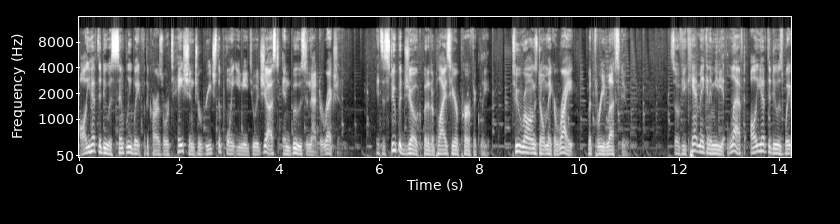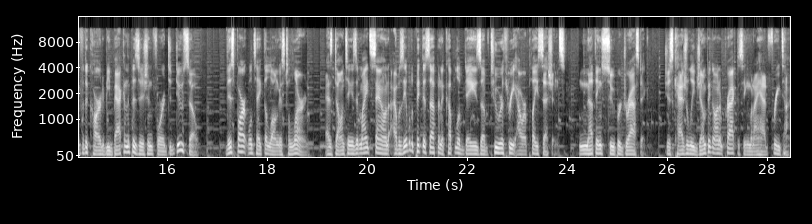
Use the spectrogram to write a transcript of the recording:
all you have to do is simply wait for the car's rotation to reach the point you need to adjust and boost in that direction. It's a stupid joke, but it applies here perfectly. Two wrongs don't make a right, but three lefts do. So if you can't make an immediate left, all you have to do is wait for the car to be back in the position for it to do so. This part will take the longest to learn. As daunting as it might sound, I was able to pick this up in a couple of days of two or three hour play sessions. Nothing super drastic, just casually jumping on and practicing when I had free time.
